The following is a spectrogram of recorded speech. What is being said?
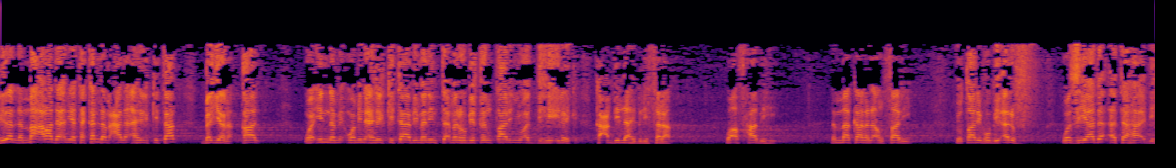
إذا لما أراد أن يتكلم على أهل الكتاب بين قال وإن ومن أهل الكتاب من إن تأمنه بقنطار يؤديه إليك. كعبد الله بن السلام وأصحابه. لما كان الأنصاري يطالب بألف وزيادة أتاها به.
